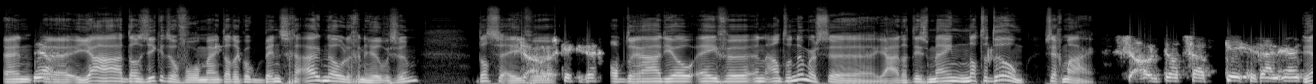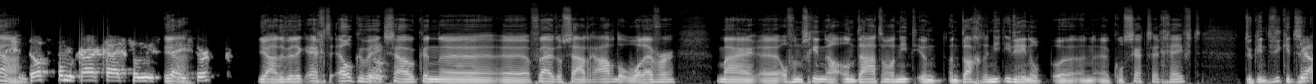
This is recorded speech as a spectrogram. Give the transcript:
En ja, Ja. ja dan zie ik het wel voor mij dat ik ook bands ga uitnodigen in Hilversum. Dat ze Ja, even dat op de radio even een aantal nummers. eh, ja, dat is mijn natte droom, zeg maar. Zo, dat zou kikker zijn, Ernst. Ja. Als je dat voor elkaar krijgt, dan is het Ja. feest hoor. Ja, dan wil ik echt elke week zou ik een uh, vrijdag of zaterdagavond of whatever. Maar eh, of misschien een, datum wat niet een, een dag dat niet iedereen op eh, een, een concert eh, geeft. Natuurlijk in het weekend is Ja.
